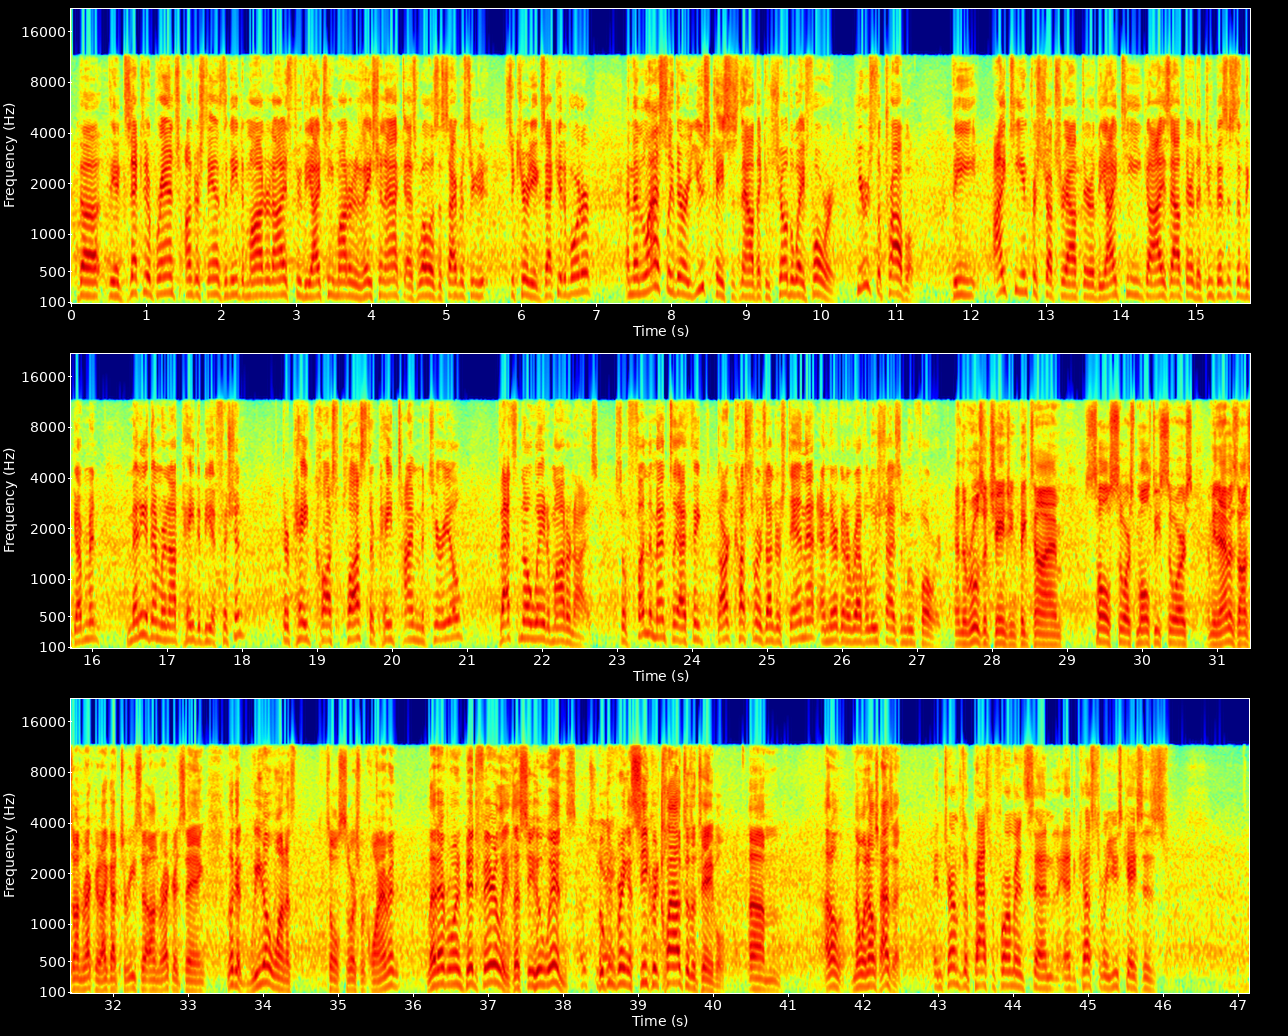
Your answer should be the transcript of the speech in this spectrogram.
The, the branch understands the need to modernize through the IT Modernization Act as well as the Cybersecurity Executive Order. And then lastly, there are use cases now that can show the way forward. Here's the problem. The IT infrastructure out there, the IT guys out there that do business in the government, many of them are not paid to be efficient. They're paid cost plus, they're paid time material. That's no way to modernize. So fundamentally, I think our customers understand that and they're going to revolutionize and move forward. And the rules are changing big time, sole source, multi-source. I mean, Amazon's on record, I got Teresa on record saying, look at, we don't want a sole source requirement. Let everyone bid fairly. Let's see who wins. OTA. Who can bring a secret cloud to the table? Um, I don't, no one else has it. In terms of past performance and, and customer use cases,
